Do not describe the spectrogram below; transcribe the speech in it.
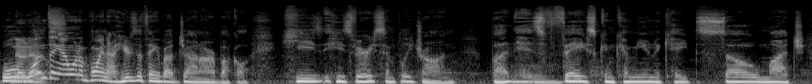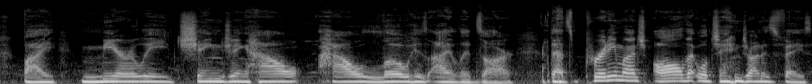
Well, No one notes. thing I want to point out here's the thing about John Arbuckle. He's he's very simply drawn, but his hmm. face can communicate so much by merely changing how how low his eyelids are. That's pretty much all that will change on his face.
